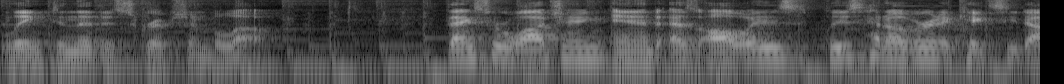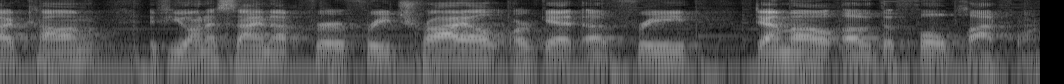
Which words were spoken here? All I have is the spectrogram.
linked in the description below. Thanks for watching, and as always, please head over to Kixie.com if you want to sign up for a free trial or get a free demo of the full platform.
